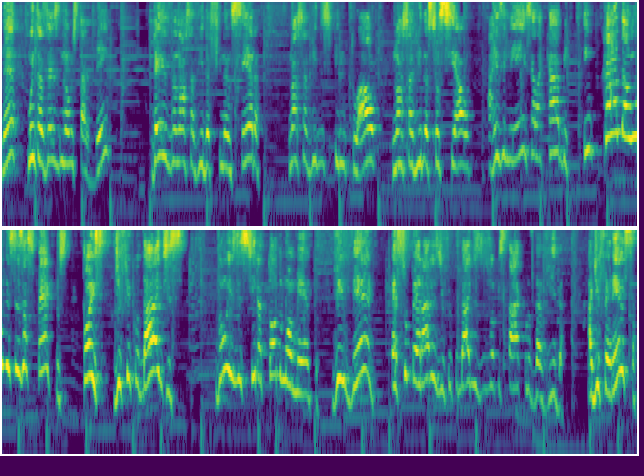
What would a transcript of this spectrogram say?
né? muitas vezes não estar bem, desde a nossa vida financeira, nossa vida espiritual, nossa vida social. A resiliência ela cabe em cada um desses aspectos, pois dificuldades vão existir a todo momento. Viver é superar as dificuldades e os obstáculos da vida. A diferença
